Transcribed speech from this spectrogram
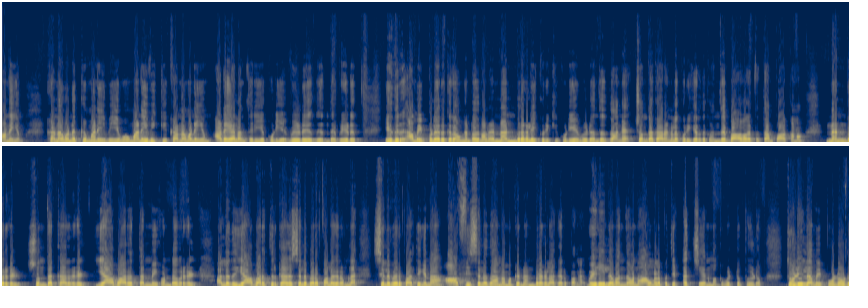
ஆணையும் கணவனுக்கு மனைவியும் மனைவிக்கு கணவனையும் அடையாளம் தெரியக்கூடிய வீடு இது இந்த வீடு. எதிர் அமைப்பில் இருக்கிறவங்கன்றதுனால நண்பர்களை குறிக்கக்கூடிய வீடு இந்த தாங்க. சொந்தக்காரங்களை குறிக்கிறதுக்கும் இந்த பாவகத்தை தான் பார்க்கணும். நண்பர்கள் சொந்தக்காரர்கள் வியாபாரத்தன்மை கொண்டவர்கள் அல்லது வியாபாரத்திற்காக சில பேரை பழகிறோம்ல சில பேர் பார்த்தீங்கன்னா ஆஃபீஸில் தான் நமக்கு நண்பர்களாக இருப்பாங்க. வெளியில் வந்தவொன்னே அவங்கள பற்றி டச்சே நமக்கு விட்டு போயிடும். தொழில் அமைப்புகளோடு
